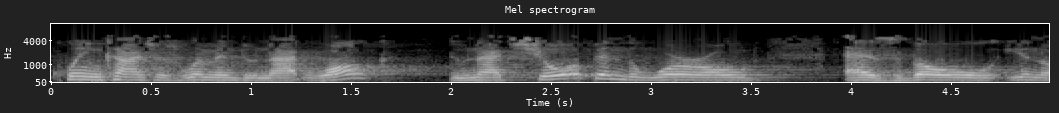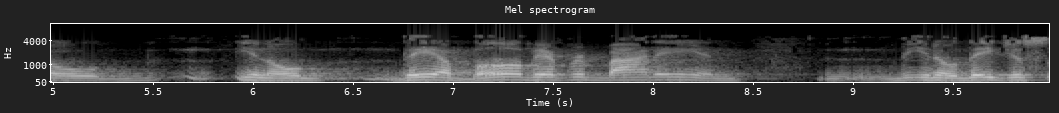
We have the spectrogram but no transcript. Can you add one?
Queen conscious women do not walk, do not show up in the world as though, you know, you know, they're above everybody and you know, they just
